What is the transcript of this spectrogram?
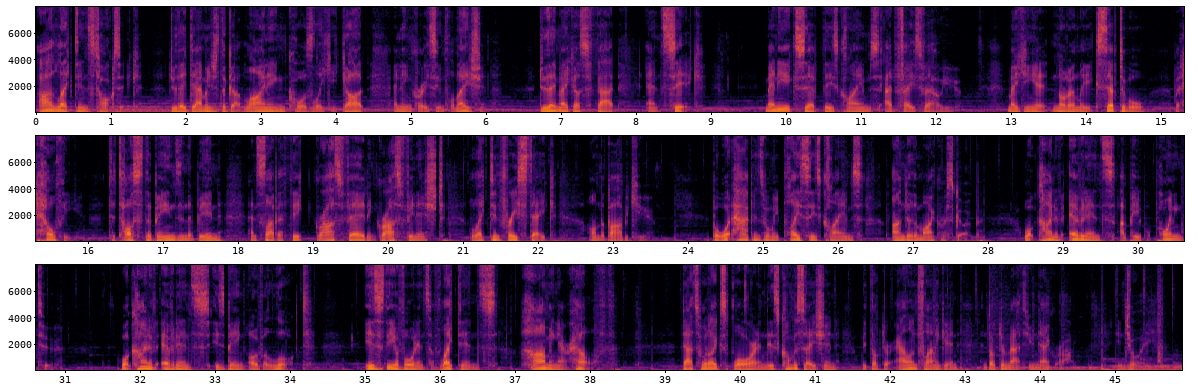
Are lectins toxic? Do they damage the gut lining, cause leaky gut, and increase inflammation? Do they make us fat and sick? Many accept these claims at face value, making it not only acceptable, but healthy to toss the beans in the bin and slap a thick grass fed and grass finished, lectin free steak on the barbecue. But what happens when we place these claims under the microscope? What kind of evidence are people pointing to? What kind of evidence is being overlooked? Is the avoidance of lectins harming our health? That's what I explore in this conversation with Dr. Alan Flanagan and Dr. Matthew Nagra. Enjoy.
